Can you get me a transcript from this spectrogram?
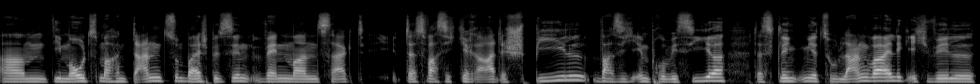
Ähm, die Modes machen dann zum Beispiel Sinn, wenn man sagt, das, was ich gerade spiele, was ich improvisiere, das klingt mir zu langweilig. Ich will,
